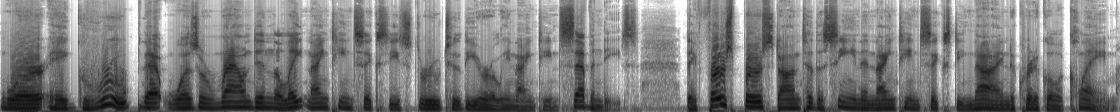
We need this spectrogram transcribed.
were a group that was around in the late 1960s through to the early 1970s. They first burst onto the scene in 1969 to critical acclaim.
